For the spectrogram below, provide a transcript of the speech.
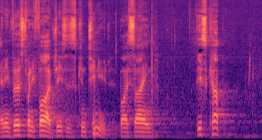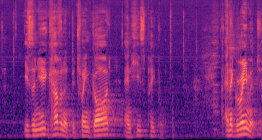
And in verse 25, Jesus continued by saying, This cup is the new covenant between God and his people, an agreement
